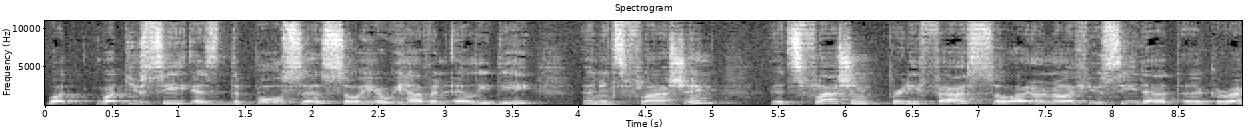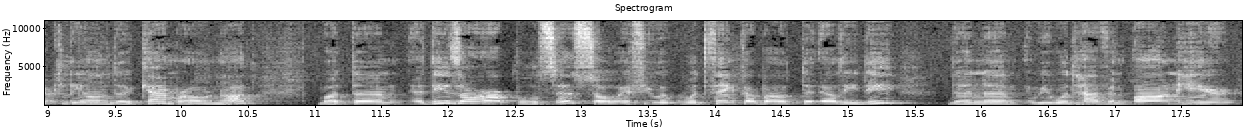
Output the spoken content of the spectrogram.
what, what you see is the pulses. So here we have an LED and it's flashing. It's flashing pretty fast, so I don't know if you see that uh, correctly on the camera or not. But um, these are our pulses, so if you would think about the LED, then um, we would have an on here,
